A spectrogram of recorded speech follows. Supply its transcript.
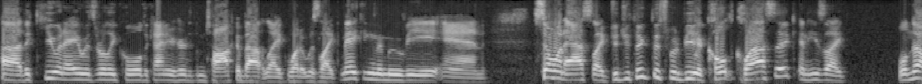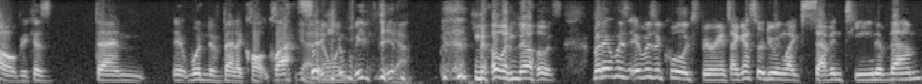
Uh, the Q and A was really cool to kind of hear them talk about like what it was like making the movie. And someone asked like, "Did you think this would be a cult classic?" And he's like, "Well, no, because then it wouldn't have been a cult Yeah, classic. no one. we yeah. no one knows. But it was it was a cool experience. I guess they're doing like 17 of them.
